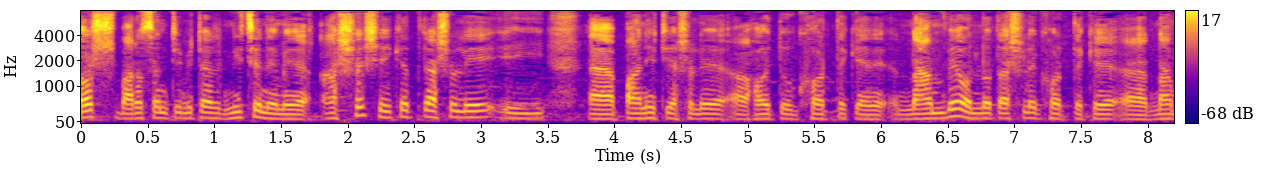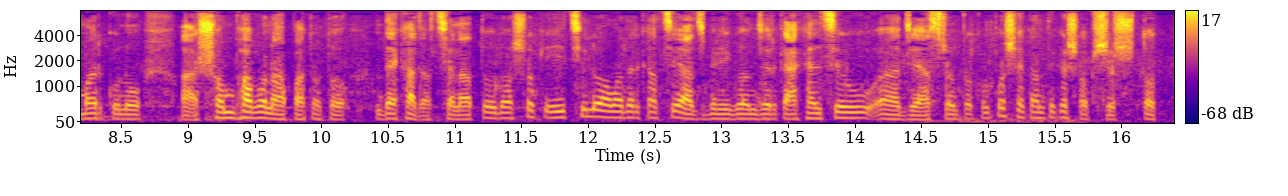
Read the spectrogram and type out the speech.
দশ বারো সেন্টিমিটার নিচে নেমে আসে, সেই ক্ষেত্রে আসলে এই পানিটি আসলে হয়তো ঘর থেকে নামবে অন্যতা আসলে ঘর থেকে নামার কোনো সম্ভাবনা আপাতত দেখা যাচ্ছে না। তো দর্শক, এই ছিল আমাদের কাছে আজমেরিগঞ্জের কাকালসেউ যে আশ্রম প্রকল্প, সেখান থেকে সবশেষ তথ্য।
